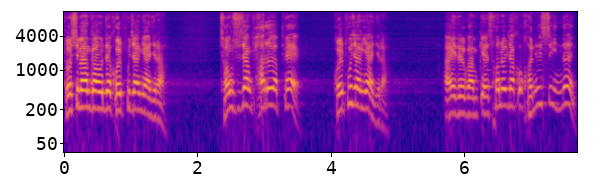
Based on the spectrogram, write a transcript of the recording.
도심 한 가운데 골프장이 아니라 정수장 바로 옆에 골프장이 아니라 아이들과 함께 손을 잡고 거닐 수 있는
